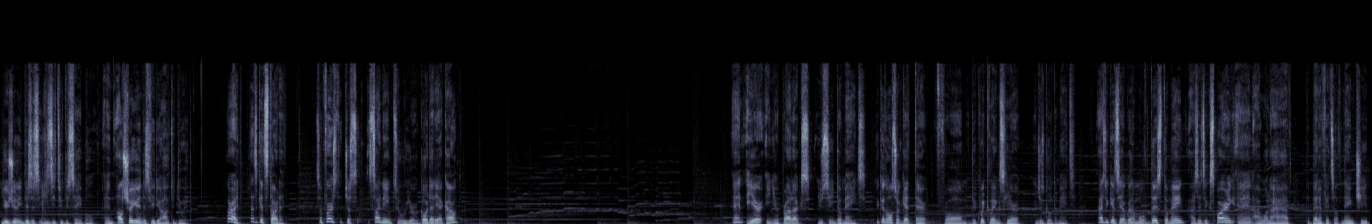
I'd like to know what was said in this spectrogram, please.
Usually this is easy to disable and I'll show you in this video how to do it. Alright, let's get started. So first, just sign in to your GoDaddy account. And here in your products, you see domains. You can also get there from the quick links here and just go domains. As you can see, I'm going to move this domain as it's expiring and I want to have the benefits of Namecheap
